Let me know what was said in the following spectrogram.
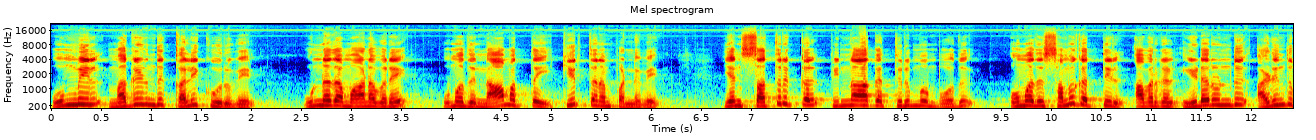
உம்மில் மகிழ்ந்து களி கூறுவேன். உன்னதமானவரே உமது நாமத்தை கீர்த்தனம் பண்ணுவேன். என் சத்துருக்கள் பின்னாக திரும்பும்போது உமது சமூகத்தில் அவர்கள் இடருண்டு அழிந்து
